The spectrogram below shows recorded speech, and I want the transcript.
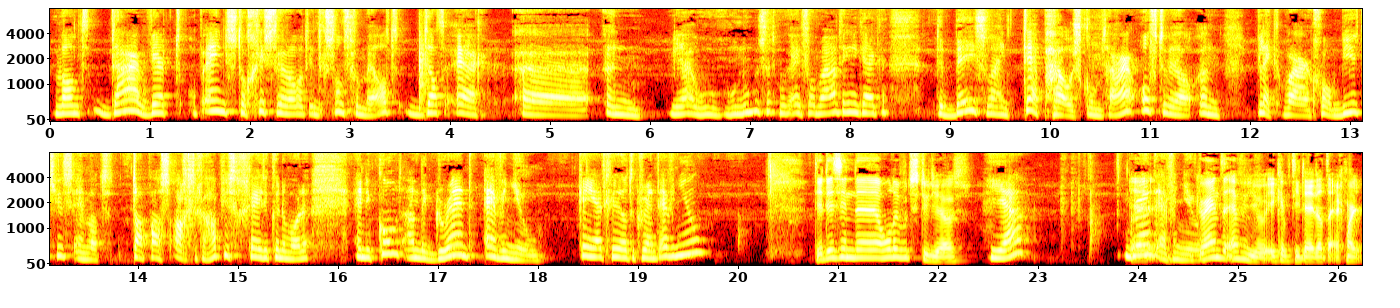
Want daar werd opeens toch gisteren wel wat interessants gemeld. Dat er eh, een, ja, hoe, hoe noemen ze het? Moet ik even op mijn aantekeningen kijken. De Baseline Tap House komt daar. Oftewel een plek waar gewoon biertjes en wat tapas-achtige hapjes gegeten kunnen worden. En die komt aan de Grand Avenue. Ken jij het gedeelte Grand Avenue? Dit is in de Hollywood Studios. Ja? Grand Eh, Avenue. Grand Avenue. Ik heb het idee dat er echt maar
